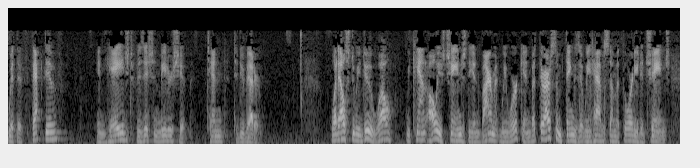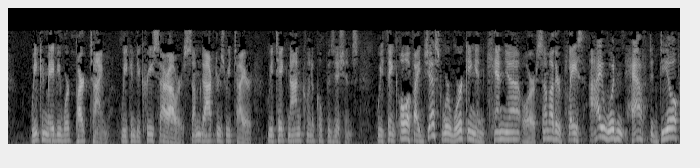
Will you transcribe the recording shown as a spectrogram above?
with effective, engaged physician leadership tend to do better. What else do we do? Well, we can't always change the environment we work in, but there are some things that we have some authority to change. We can maybe work part time. We can decrease our hours. Some doctors retire. We take non clinical positions. We think, oh, if I just were working in Kenya or some other place, I wouldn't have to deal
